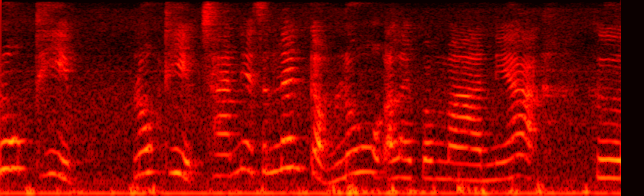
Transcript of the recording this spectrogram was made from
ลูกถีบลูกถีบฉันเนี่ยฉันเล่นกับลูกอะไรประมาณเนี้ยคือ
